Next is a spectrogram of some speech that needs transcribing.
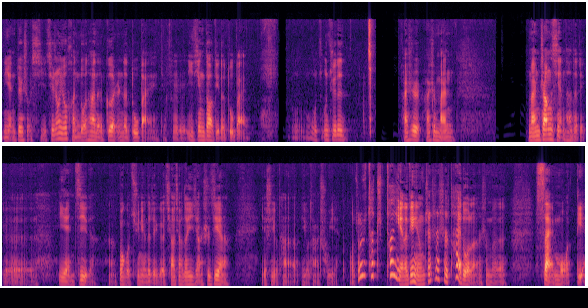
演对手戏，其中有很多他的个人的独白，就是一镜到底的独白。我我觉得还是还是蛮。蛮彰显他的这个演技的啊，包括去年的这个《悄悄的异想世界》啊，也是由他由他出演。我就是他他演的电影真是是太多了，什么《赛末点》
